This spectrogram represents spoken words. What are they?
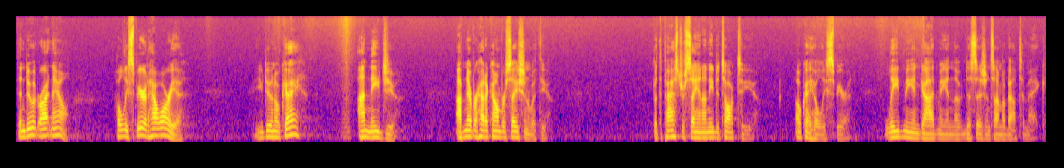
Then do it right now. Holy Spirit, how are you? You doing okay? I need you. I've never had a conversation with you. But the pastor's saying, I need to talk to you. Okay, Holy Spirit, lead me and guide me in the decisions I'm about to make.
